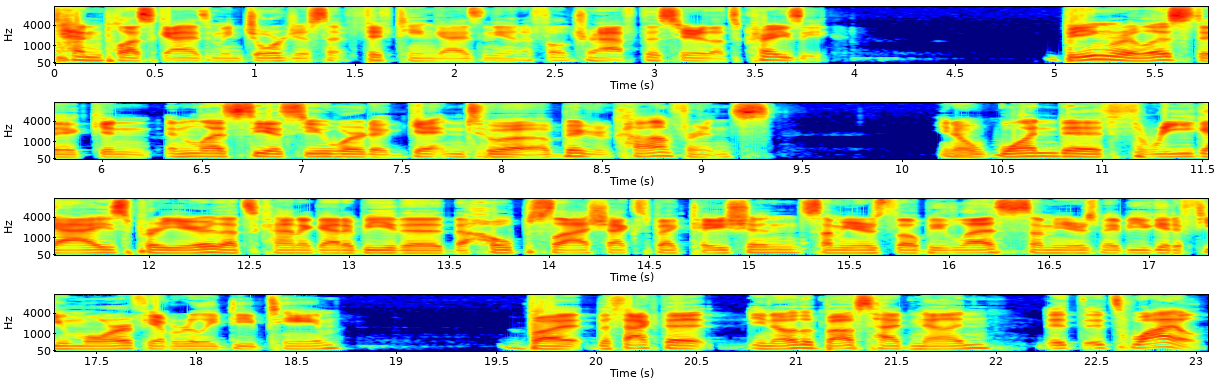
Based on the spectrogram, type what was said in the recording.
10 plus guys. I mean, Georgia sent 15 guys in the NFL draft this year. That's crazy. Being realistic, and unless CSU were to get into a, a bigger conference, you know, one to three guys per year. That's kind of got to be the the hope slash expectation. Some years there'll be less. Some years maybe you get a few more if you have a really deep team. But the fact that you know the Buffs had none, it, it's wild.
